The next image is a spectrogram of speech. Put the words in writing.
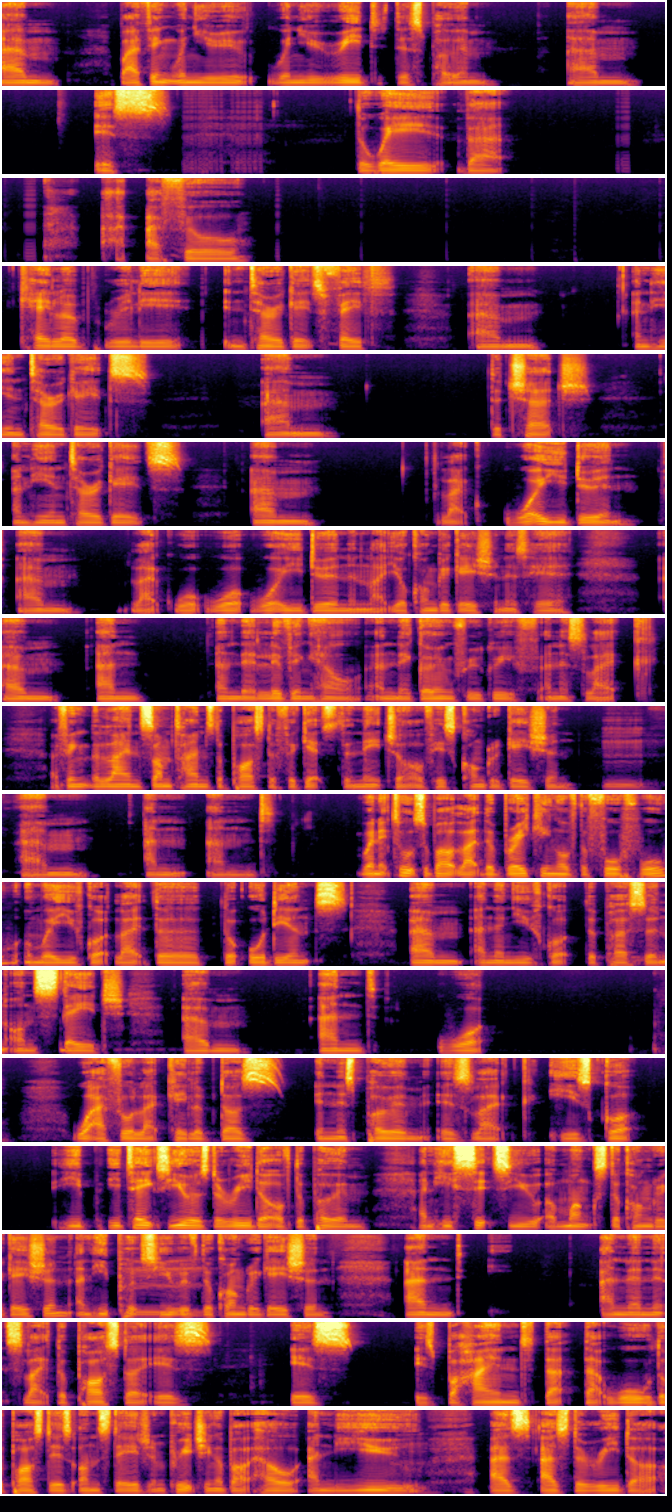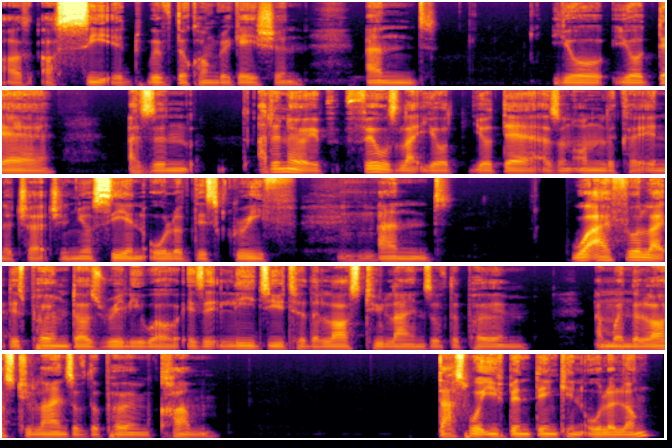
Um, but I think when you when you read this poem, um, it's the way that I, I feel Caleb really interrogates faith, um, and he interrogates um, the church, and he interrogates um, like what are you doing? Um like what what what are you doing? And like your congregation is here um and and they're living hell and they're going through grief. And it's like i think the line sometimes the pastor forgets the nature of his congregation. Mm. um and and when it talks about like the breaking of the fourth wall and where you've got like the the audience um and then you've got the person on stage um and what what i feel like caleb does in this poem is like he's got he he takes you as the reader of the poem and he sits you amongst the congregation and he puts you with Mm. the congregation and and then it's like the pastor is is is behind that that wall the pastor is on stage and preaching about hell and you Mm. as as the reader are, are seated with the congregation and you're you're there as an i don't know it feels like you're you're there as an onlooker in the church and you're seeing all of this grief Mhm. and what i feel like this poem does really well is it leads you to the last two lines of the poem and when Mm. the last two lines of the poem come that's what you've been thinking all along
